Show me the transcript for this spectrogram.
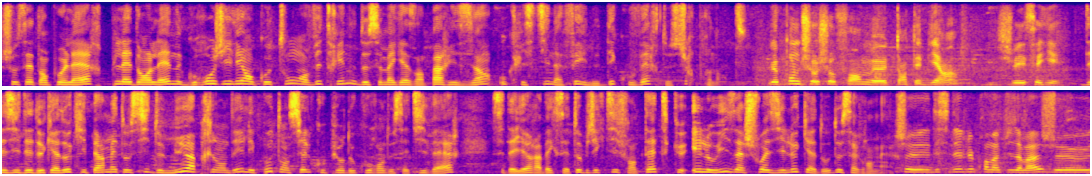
Chaussettes en polaire, plaid en laine, gros gilet en coton en vitrine de ce magasin parisien où Christine a fait une découverte surprenante. Le poncho me tentait bien, je vais essayer. Des idées de cadeaux qui permettent aussi de mieux appréhender les potentielles coupures de courant de cet hiver. C'est d'ailleurs avec cet objectif en tête que Héloïse a choisi le cadeau de sa grand-mère. J'ai décidé de lui prendre un pyjama. Je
